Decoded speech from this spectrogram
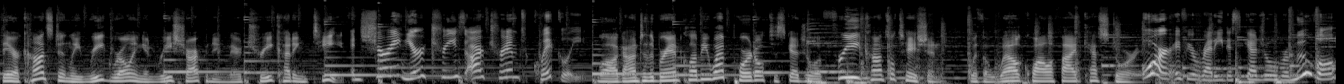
They are constantly regrowing and resharpening their tree cutting teeth. ensuring your trees are trimmed quickly. Log on to the Brand Clubby web portal to schedule a free consultation with a well qualified Castorid. Or if you're ready to schedule removal,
